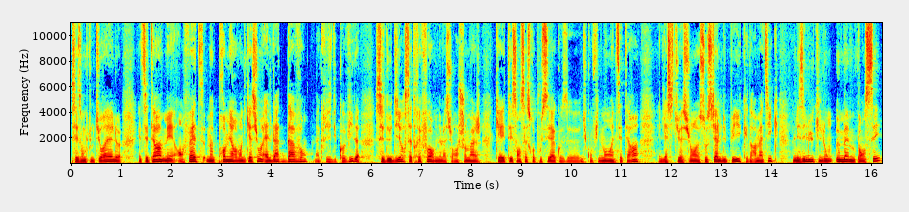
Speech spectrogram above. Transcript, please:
saisons culturelles, etc. Mais en fait, notre première revendication, elle date d'avant la crise du Covid. C'est de dire cette réforme de l'assurance chômage qui a été sans cesse repoussée à cause du confinement, etc. Et de la situation euh, sociale du pays qui est dramatique. Les élus qui l'ont eux-mêmes pensé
